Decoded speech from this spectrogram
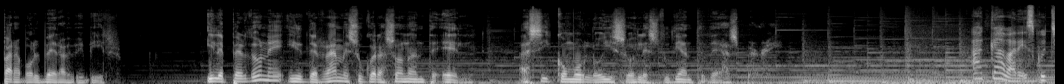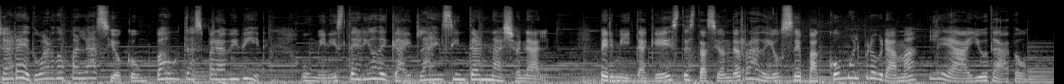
para volver a vivir. Y le perdone y derrame su corazón ante Él, así como lo hizo el estudiante de Asbury. Acaba de escuchar a Eduardo Palacio con Pautas para Vivir, un ministerio de Guidelines International. Permita que esta estación de radio sepa cómo el programa le ha ayudado.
